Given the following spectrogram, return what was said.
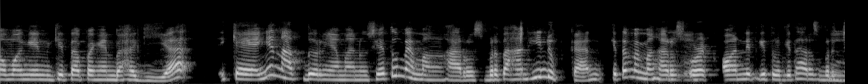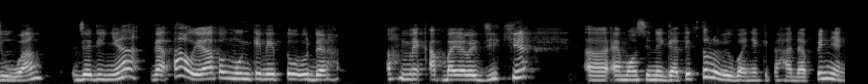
ngomongin kita pengen bahagia, kayaknya naturnya manusia tuh memang harus bertahan hidup kan? Kita memang harus work on it gitu kita harus berjuang. Jadinya nggak tahu ya apa mungkin itu udah make up biologiknya uh, emosi negatif tuh lebih banyak kita hadapin yang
